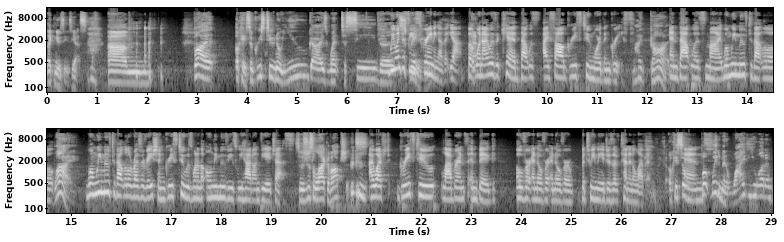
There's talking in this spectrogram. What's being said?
like Newsies, yes. um, but okay, so Grease two. No, you guys went to see the. We went to see a screening of it, yeah. But Yeah. when I was a kid, that was I saw Grease 2 more than Grease. My God, And that was my when we moved to that little why? when we moved to that little reservation, Grease 2 was one of the only movies we had on VHS. So there's just a lack of options. I watched Grease 2, Labyrinth, and Big over and over and over between the ages of 10 and 11. Okay, so And- but wait a minute. Why do you want to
